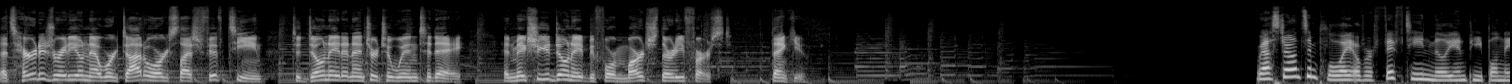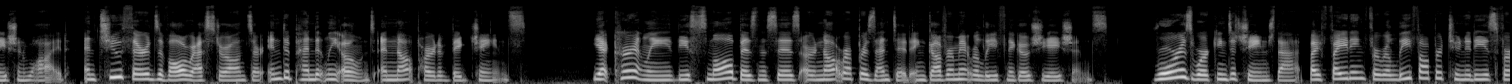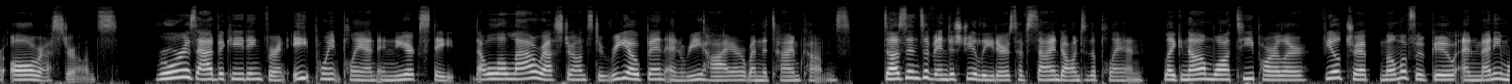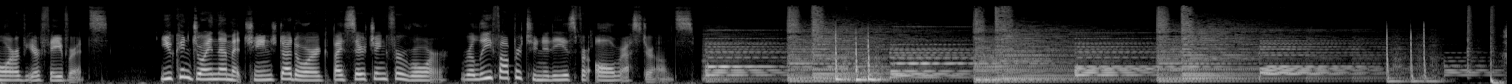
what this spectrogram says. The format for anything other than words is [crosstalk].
That's heritageradionetwork.org slash 15 to donate and enter to win today. And make sure you donate before March 31st. Thank you. Restaurants employ over 15 million people nationwide, and two thirds of all restaurants are independently owned and not part of big chains. Yet currently, these small businesses are not represented in government relief negotiations. Roar is working to change that by fighting for relief opportunities for all restaurants. Roar is advocating for an eight point plan in New York State that will allow restaurants to reopen and rehire when the time comes. Dozens of industry leaders have signed on to the plan, like Nom Wah Tea Parlor, Field Trip, Momofuku, and many more of your favorites. You can join them at change.org by searching for ROAR Relief Opportunities for All Restaurants.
